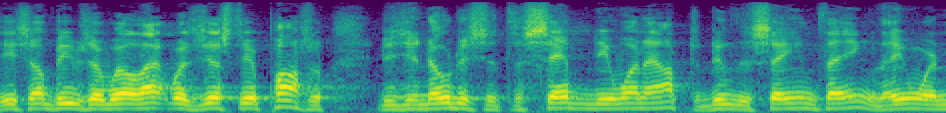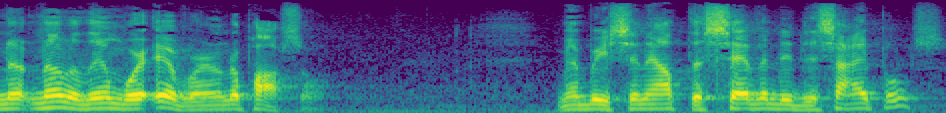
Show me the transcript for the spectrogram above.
See, some people say, well, that was just the apostle. Did you notice that the 70 went out to do the same thing? They were none of them were ever an apostle. Remember, he sent out the 70 disciples?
